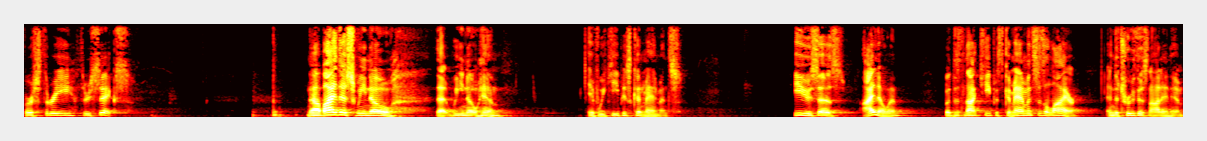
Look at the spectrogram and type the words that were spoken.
verse 3 through 6. Now, by this we know that we know him, if we keep his commandments. He who says, I know him, but does not keep his commandments is a liar, and the truth is not in him.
